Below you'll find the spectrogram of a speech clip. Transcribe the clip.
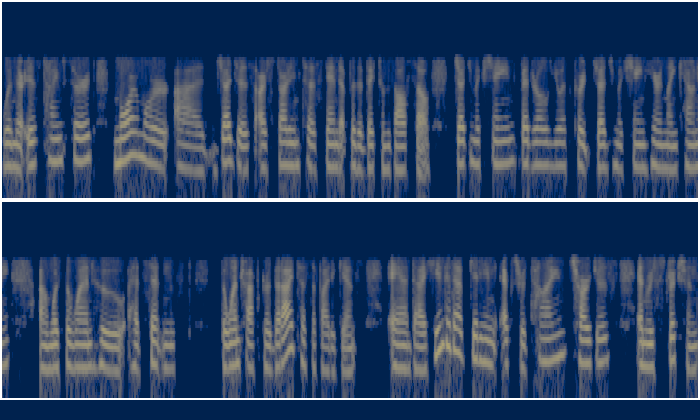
when there is time served. More and more uh, judges are starting to stand up for the victims also. Judge McShane, federal U.S. Court Judge McShane here in Lane County, um, was the one who had sentenced the one trafficker that I testified against and uh, he ended up getting extra time, charges, and restrictions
